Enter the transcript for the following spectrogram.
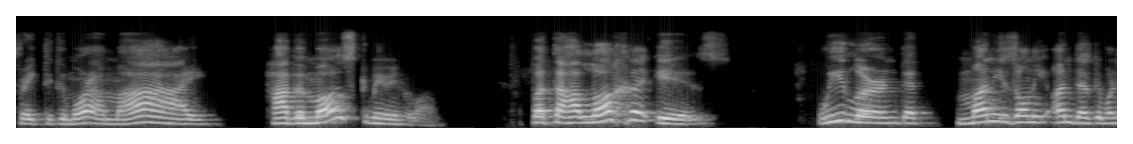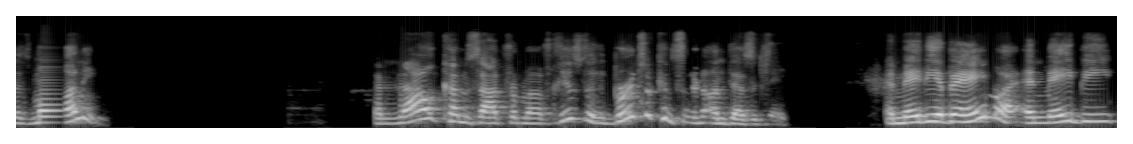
Freak the Gemara, my have most law. But the halacha is, we learned that money is only undesignated when it's money. And now it comes out from a chizda, the birds are considered undesignated. And maybe a behema, and maybe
